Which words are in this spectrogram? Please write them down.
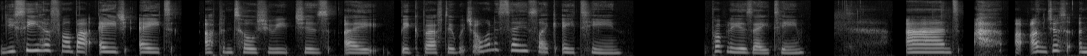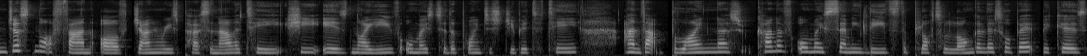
you see her from about age 8 up until she reaches a big birthday which I want to say is like 18 it probably is 18 and I'm just I'm just not a fan of January's personality. She is naive almost to the point of stupidity and that blindness kind of almost semi leads the plot along a little bit because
